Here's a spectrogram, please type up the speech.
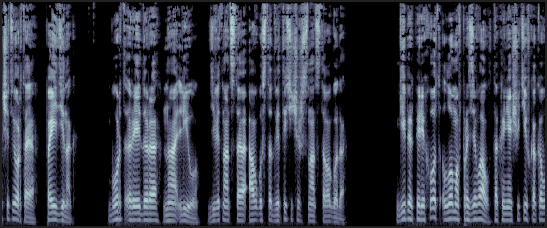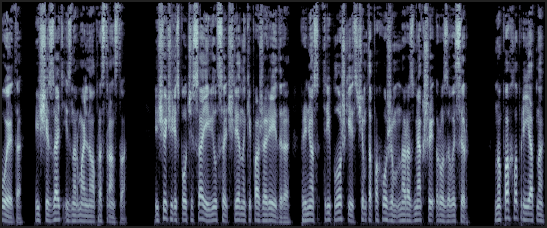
4. Поединок. Борт рейдера на Лиу. 19 августа 2016 года. Гиперпереход Ломов прозевал, так и не ощутив, каково это – исчезать из нормального пространства. Еще через полчаса явился член экипажа рейдера, принес три плошки с чем-то похожим на размягший розовый сыр. Но пахло приятно,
